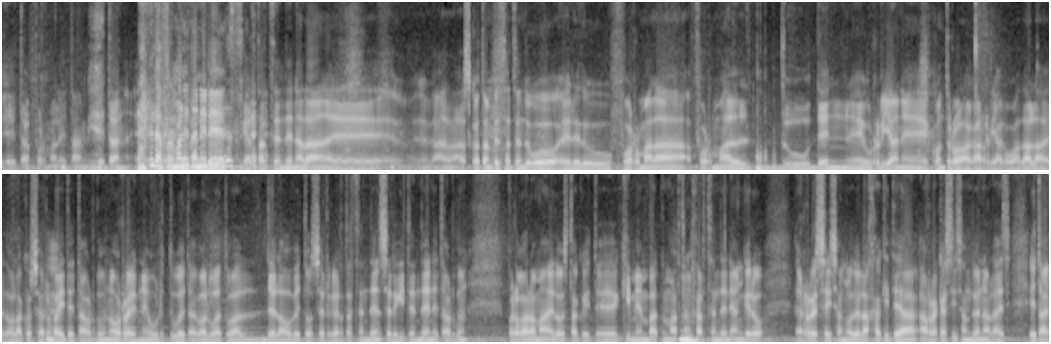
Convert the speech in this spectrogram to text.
Eta formaletan, bietan. eta formaletan ere ez. Gertatzen dena da, e, askotan pentsatzen dugu eredu formala formal du den neurrian e, kontrolagarriagoa dala edo lako zerbait eta orduan horre neurtu eta ebaluatu dela hobeto zer gertatzen den, zer egiten den eta orduan programa edo ez dakoit ekimen bat martan mm. jartzen denean gero erreza izango dela jakitea arrakaz izan duen ala ez. Eta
